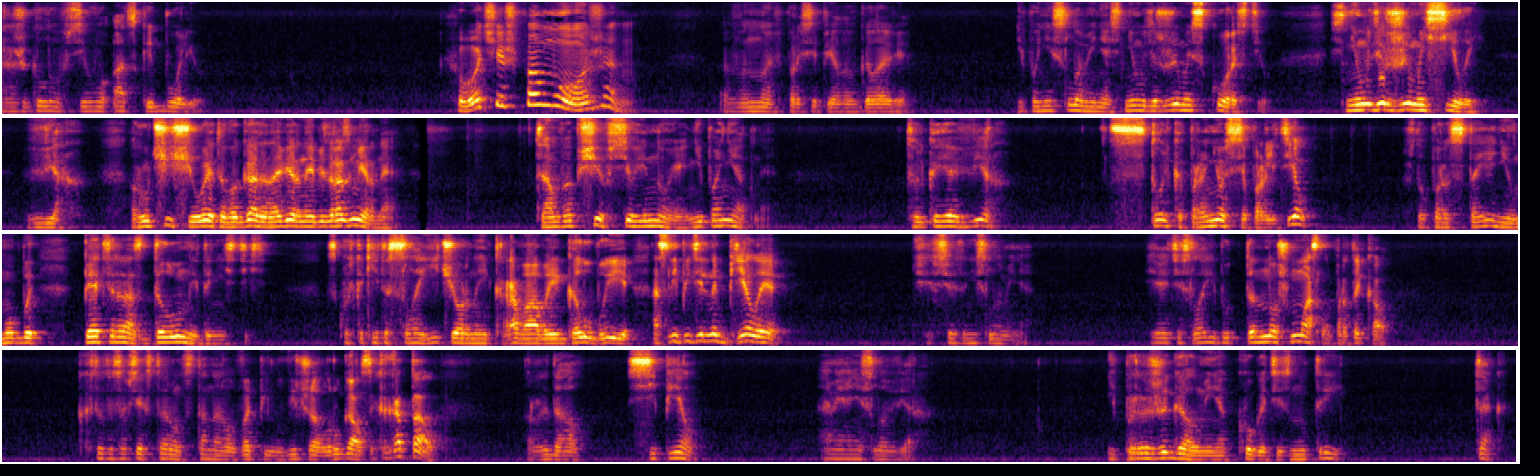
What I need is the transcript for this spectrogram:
Прожгло всего адской болью. «Хочешь, поможем?» Вновь просипело в голове. И понесло меня с неудержимой скоростью, с неудержимой силой вверх. Ручище у этого гада, наверное, безразмерное. Там вообще все иное, непонятное. Только я вверх столько пронесся, пролетел, что по расстоянию мог бы пять раз до луны донестись. Сквозь какие-то слои черные, кровавые, голубые, ослепительно белые. Через все это несло меня. Я эти слои будто нож масла протыкал. Кто-то со всех сторон стонал, вопил, визжал, ругался, хохотал, рыдал, сипел, а меня несло вверх. И прожигал меня коготь изнутри, так,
